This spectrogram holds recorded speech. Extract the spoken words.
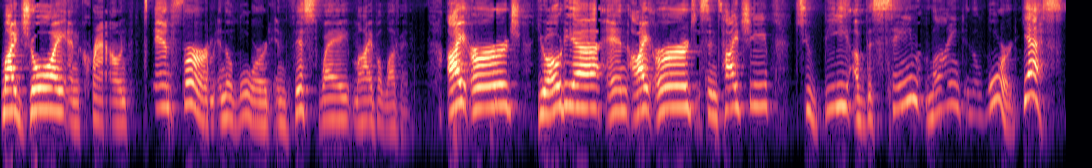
my joy and crown, stand firm in the Lord in this way, my beloved. I urge Euodia and I urge Syntyche to be of the same mind in the Lord. Yes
